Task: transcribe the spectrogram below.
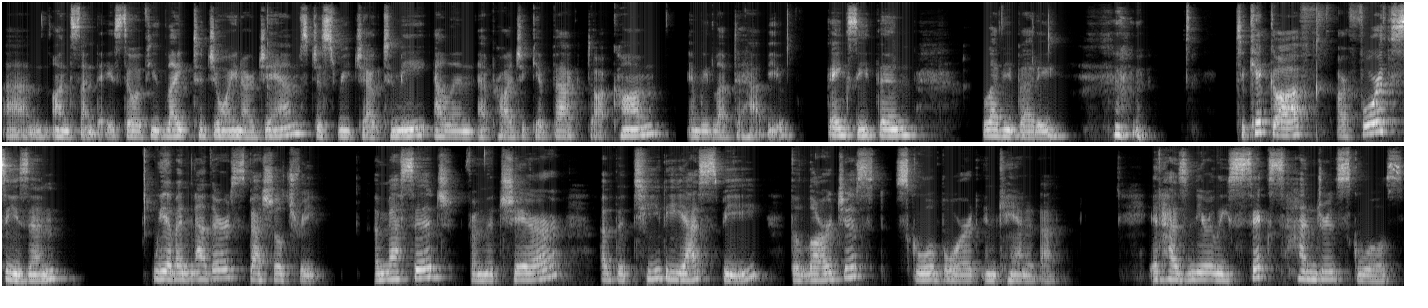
um, on Sundays. So if you'd like to join our jams, just reach out to me, Ellen at projectgiveback.com, and we'd love to have you. Thanks, Ethan. Love you, buddy. to kick off our fourth season, we have another special treat a message from the chair of the TDSB, the largest school board in Canada. It has nearly 600 schools,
